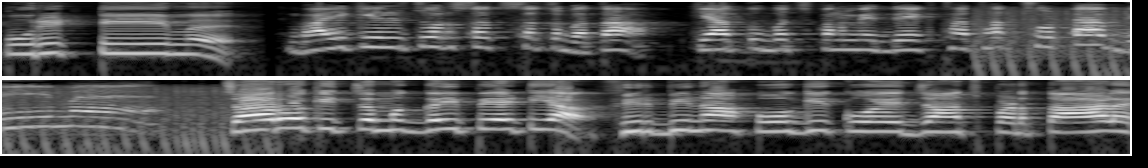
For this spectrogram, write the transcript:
पूरी टीम। भाई सच सच बता क्या तू बचपन में देखता था छोटा भीम? चारों की चमक गई पेटिया फिर भी ना होगी कोई जाँच पड़ताल।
